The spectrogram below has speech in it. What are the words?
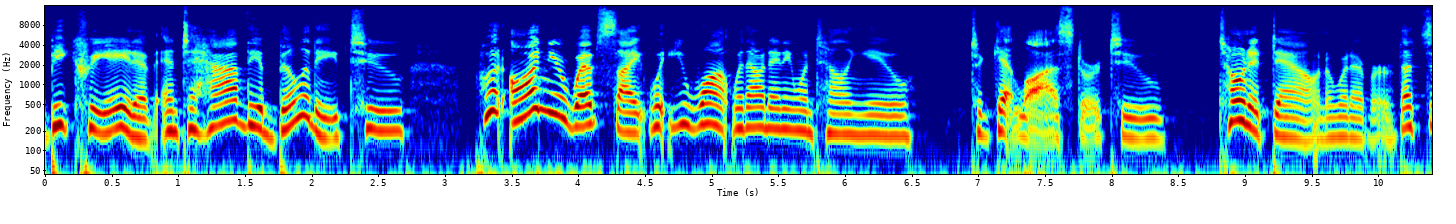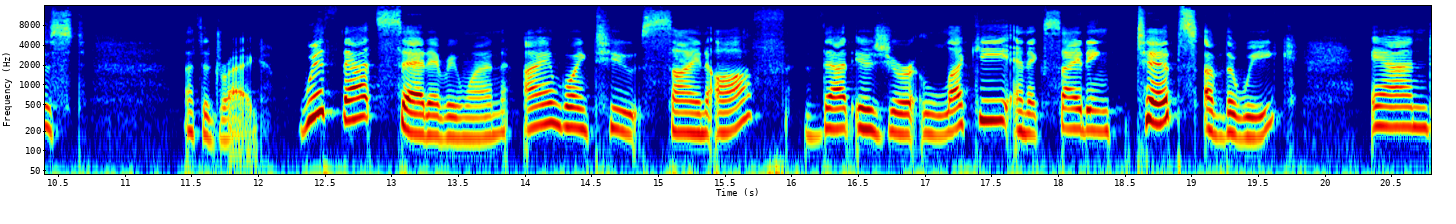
be creative and to have the ability to put on your website what you want without anyone telling you to get lost or to tone it down or whatever. That's just that's a drag. With that said, everyone, I am going to sign off. That is your lucky and exciting tips of the week. And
